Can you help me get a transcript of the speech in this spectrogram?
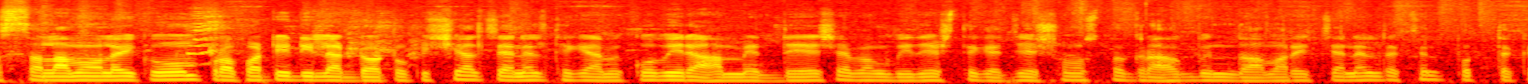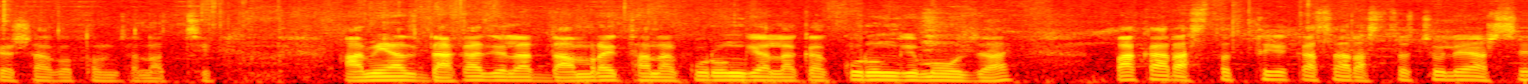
আসসালামু আলাইকুম। Property dealer dot official channel থেকে আমি কবির আহমেদ। দেশ এবং বিদেশ থেকে যে সমস্ত গ্রাহকবৃন্দ আমার এই চ্যানেল দেখছেন, প্রত্যেককে স্বাগতম জানাচ্ছি। আমি আজ ঢাকা জেলার দামরাই থানা, কুরুঙ্গি এলাকা, কুরুঙ্গি মৌজায়। পাকা রাস্তার থেকে কাঁচা রাস্তা চলে আসছে।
